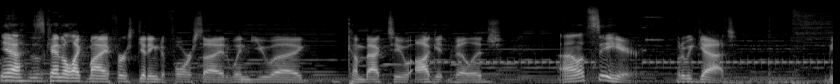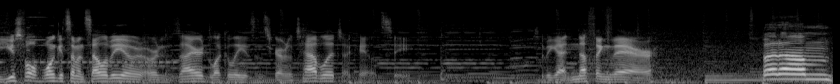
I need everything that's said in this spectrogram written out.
yeah, this is kind of like my first getting to Fourside when you, uh, come back to Agate Village. Uh, let's see here. What do we got? Be useful if one gets summon Celebi or, or desired. Luckily, it's inscribed on the tablet. Okay, let's see. So we got nothing there. But, um,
